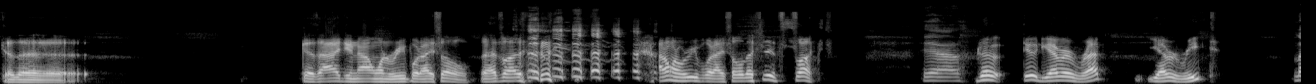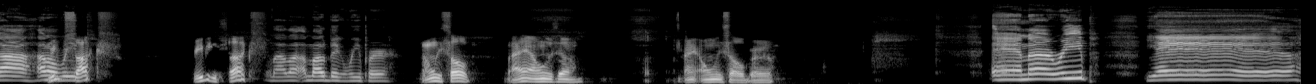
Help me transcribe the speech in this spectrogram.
because uh because I do not want to reap what I sow. That's why I don't want to reap what I sow. That shit sucks, yeah. dude. Dude, you ever rep? You ever reaped? Nah, I don't Reap reap. sucks. Reaping sucks. Nah, I'm not a big reaper. I only sold. I only sold. I only sold, bro. And I reap. Yeah.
